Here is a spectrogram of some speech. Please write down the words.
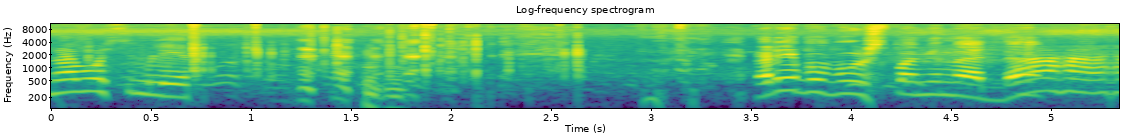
на 8 лет. Рыбу будешь вспоминать, да? Ага.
